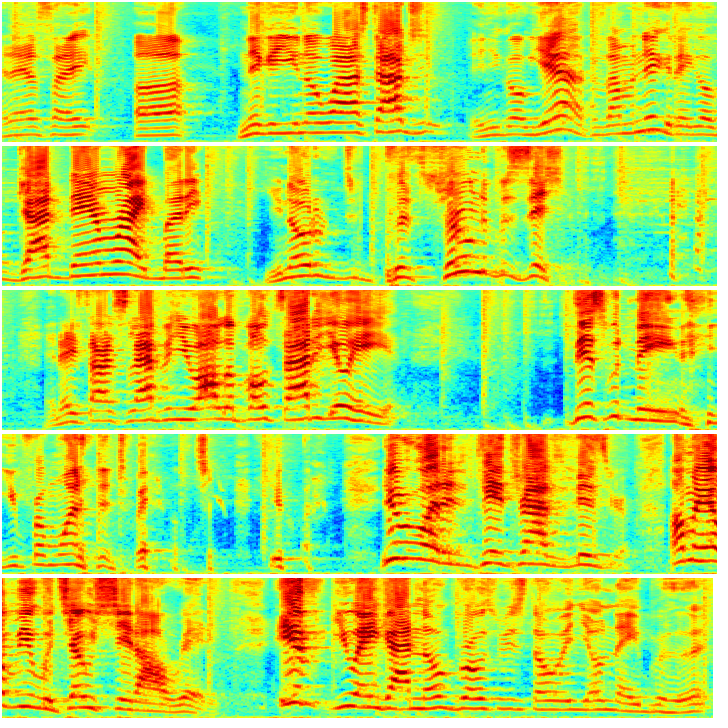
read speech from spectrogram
and they'll say, uh, nigga, you know why I stopped you? And you go, yeah, because I'm a nigga. They go, goddamn right, buddy. You know assume the position. and they start slapping you all up both sides of your head. This would mean you from one of the 12. tri- You, you from one of the 10 tribes of Israel. I'm going to help you with your shit already. If you ain't got no grocery store in your neighborhood,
